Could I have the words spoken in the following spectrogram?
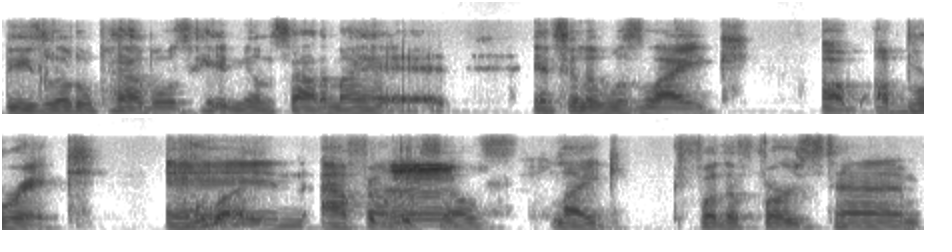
these little pebbles hitting me on the side of my head until it was like a, a brick. And right. I found myself like for the first time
